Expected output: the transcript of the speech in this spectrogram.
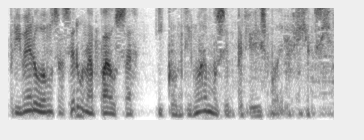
primero vamos a hacer una pausa y continuamos en periodismo de emergencia.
